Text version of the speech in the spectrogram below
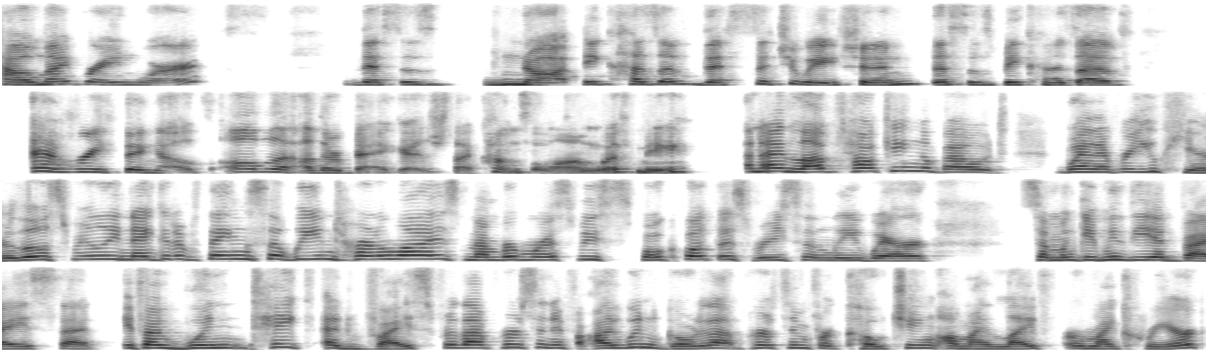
how my brain works. This is not because of this situation. This is because of everything else all the other baggage that comes along with me and I love talking about whenever you hear those really negative things that we internalize. Remember, Marissa, we spoke about this recently where someone gave me the advice that if I wouldn't take advice for that person, if I wouldn't go to that person for coaching on my life or my career,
